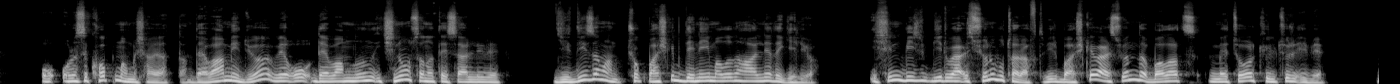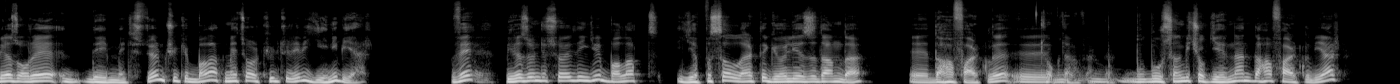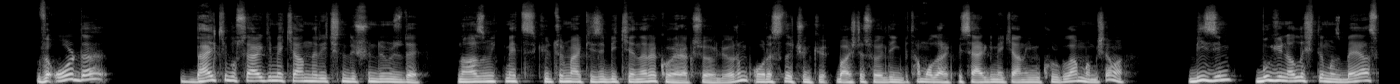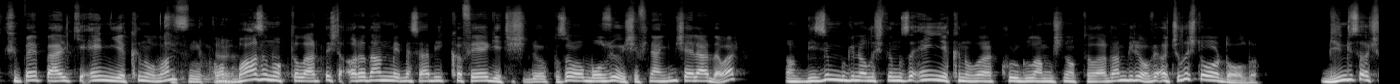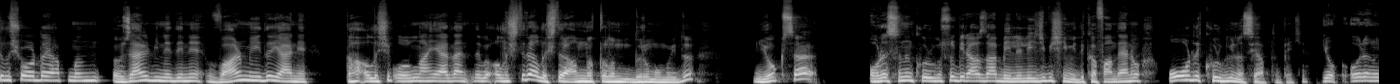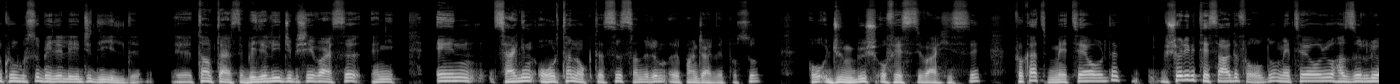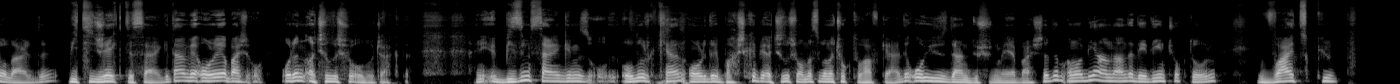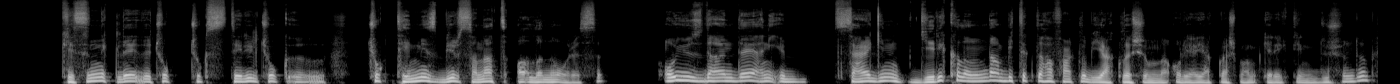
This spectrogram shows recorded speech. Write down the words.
o orası kopmamış hayattan. Devam ediyor ve o devamlılığın içine o sanat eserleri girdiği zaman çok başka bir deneyim alanı haline de geliyor. İşin bir, bir versiyonu bu tarafta. Bir başka versiyonu da Balat Meteor Kültür Evi. Biraz oraya değinmek istiyorum. Çünkü Balat Meteor Kültür Evi yeni bir yer. Ve evet. biraz önce söylediğin gibi Balat yapısal olarak da Gölyazı'dan da e, daha farklı. E, Çok daha farklı. Bursa'nın birçok yerinden daha farklı bir yer. Ve orada belki bu sergi mekanları içinde düşündüğümüzde Nazım Hikmet Kültür Merkezi bir kenara koyarak söylüyorum. Orası da çünkü başta söylediğim gibi tam olarak bir sergi mekanı gibi kurgulanmamış ama bizim bugün alıştığımız beyaz küpe belki en yakın olan Kesinlikle ama öyle. bazı noktalarda işte aradan mesela bir kafeye geçiş noktası o bozuyor işi falan gibi şeyler de var. Ama bizim bugün alıştığımızda en yakın olarak kurgulanmış noktalardan biri o ve açılış da orada oldu. Birincisi açılışı orada yapmanın özel bir nedeni var mıydı? Yani daha alışık olunan yerden alıştıra alıştıra anlatalım durumu muydu? Yoksa Orasının kurgusu biraz daha belirleyici bir şey miydi kafanda? Yani o, o orada kurguyu nasıl yaptın peki? Yok oranın kurgusu belirleyici değildi. E, tam tersi belirleyici bir şey varsa hani en sergin orta noktası sanırım e, Pancar Deposu. O cümbüş, o festival hissi. Fakat Meteor'da şöyle bir tesadüf oldu. Meteor'u hazırlıyorlardı. Bitecekti sergiden ve oraya baş, oranın açılışı olacaktı. Hani bizim sergimiz olurken orada başka bir açılış olması bana çok tuhaf geldi. O yüzden düşünmeye başladım ama bir yandan da dediğin çok doğru. White Cube kesinlikle çok çok steril, çok çok temiz bir sanat alanı orası. O yüzden de hani serginin geri kalanından bir tık daha farklı bir yaklaşımla oraya yaklaşmam gerektiğini düşündüm.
